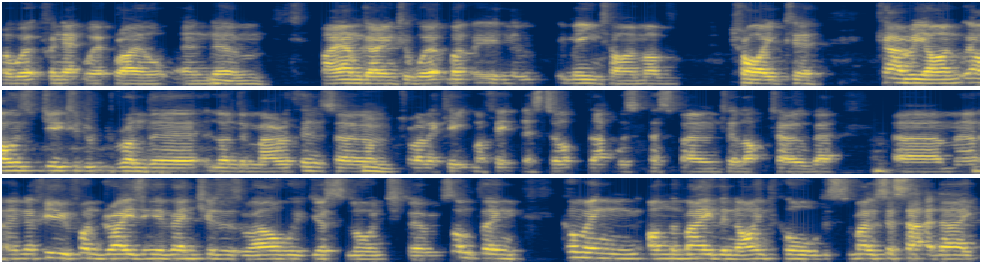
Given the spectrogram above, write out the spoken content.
I work for Network Rail and mm. um, I am going to work, but in the meantime, I've tried to carry on. I was due to run the London Marathon, so mm. I'm trying to keep my fitness up. That was postponed till October, um, and a few fundraising adventures as well. We've just launched um, something coming on the May the 9th called Samosa Saturday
